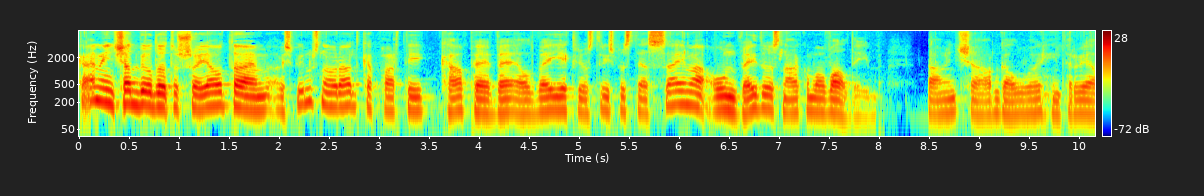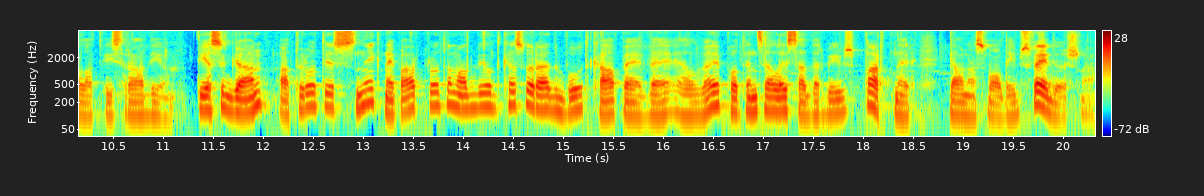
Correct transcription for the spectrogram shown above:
Kaimiņš atbildot uz šo jautājumu, vispirms norāda, ka partija KPVLV iekļūs 13. saimā un veidos nākamo valdību. Tā viņš apgalvoja intervijā Latvijas rādio. Tiesa gan, atturoties sniegt nepārprotamu atbildi, kas varētu būt KPVLV potenciālais sadarbības partneri jaunās valdības veidošanā.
